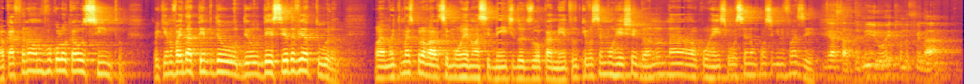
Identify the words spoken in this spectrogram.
Aí o cara fala, não, não vou colocar o cinto, porque não vai dar tempo de eu, de eu descer da viatura. É muito mais provável você morrer num acidente do deslocamento do que você morrer chegando na ocorrência ou você não conseguindo fazer. Engraçado, em 2008, quando eu fui lá,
